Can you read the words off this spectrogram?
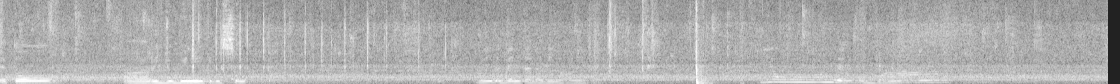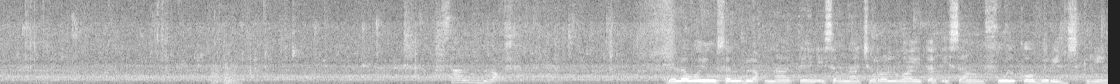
ito uh, rejuvenating soap. May nabenta na din ako nito. Yung meron ko dyan. sunblock. Dalawa yung sunblock natin, isang natural white at isang full coverage green.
